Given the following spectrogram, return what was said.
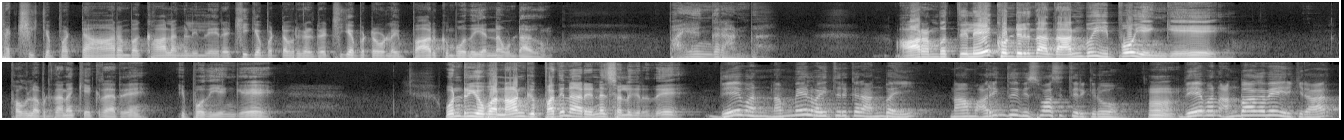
ரட்சிக்கப்பட்ட ஆரம்ப காலங்களிலே ரட்சிக்கப்பட்டவர்கள் ரட்சிக்கப்பட்டவர்களை பார்க்கும்போது என்ன உண்டாகும்? பயங்கர அன்பு. ஆரம்பத்திலே கொண்டிருந்த அந்த அன்பு இப்போ எங்கே? பவுல் அப்படித்தானே கேட்குறாரு. இப்போது எங்கே? ஒன்று நான்கு பதினாறு என்ன சொல்லுகிறது? தேவன் நம்மேல் வைத்திருக்கிற அன்பை நாம் அறிந்து விசுவாசித்திருக்கிறோம். ம். தேவன் அன்பாகவே இருக்கிறார்.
